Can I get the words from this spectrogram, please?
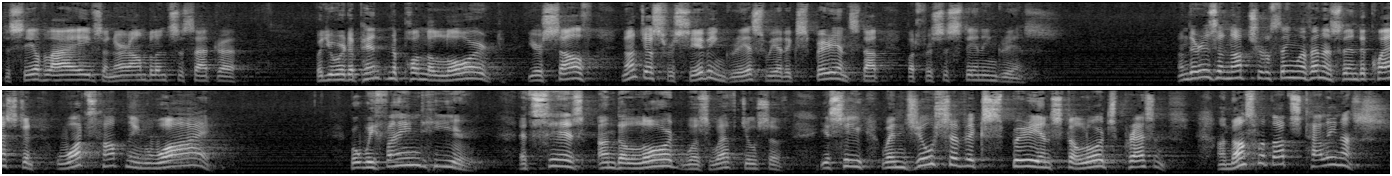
to save lives and our ambulance, etc. But you were dependent upon the Lord yourself, not just for saving grace, we had experienced that, but for sustaining grace. And there is a natural thing within us then to question what's happening? Why? But we find here, it says, and the Lord was with Joseph. You see, when Joseph experienced the Lord's presence, and that's what that's telling us,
